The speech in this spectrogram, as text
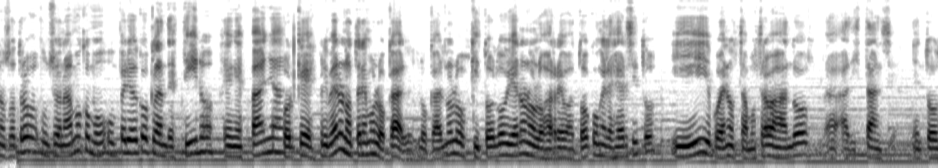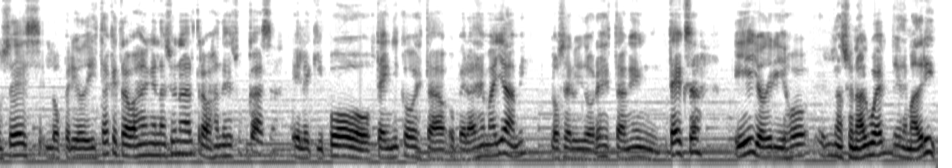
Nosotros funcionamos como un periódico clandestino en España. Porque primero no tenemos local, local nos los quitó el gobierno, nos los arrebató con el ejército y bueno, estamos trabajando a, distancia. Entonces los periodistas que trabajan en el Nacional trabajan desde sus casas, el equipo técnico está operado desde Miami, los servidores están en Texas y yo dirijo el Nacional Web desde Madrid.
